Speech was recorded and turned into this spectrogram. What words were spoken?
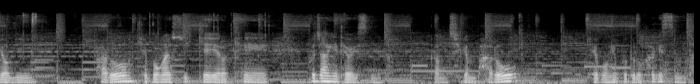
여기 바로 개봉할 수 있게 이렇게 포장이 되어 있습니다. 그럼 지금 바로 개봉해 보도록 하겠습니다.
